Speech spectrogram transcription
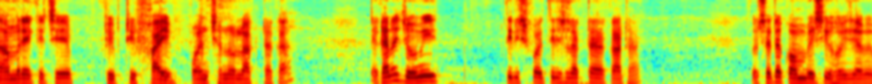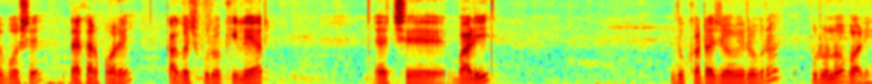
দাম রেখেছে ফিফটি ফাইভ পঞ্চান্ন লাখ টাকা। এখানে জমি তিরিশ পঁয়ত্রিশ লাখ টাকা কাঠা। তো সেটা কম বেশি হয়ে যাবে বসে, দেখার পরে। কাগজ পুরো ক্লিয়ার হচ্ছে বাড়ি। দু কাটা জমির উপরে পুরনো বাড়ি।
